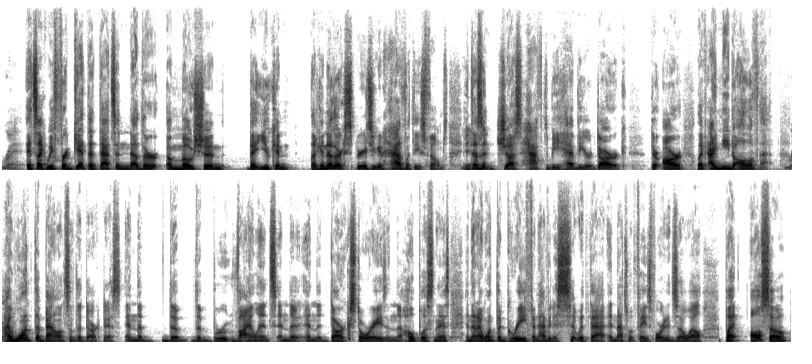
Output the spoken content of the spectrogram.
Right. it's like we forget that that's another emotion that you can like another experience you can have with these films it doesn't just have to be heavy or dark there are like i need all of that i want the balance of the darkness and the the the brute violence and the and the dark stories and the hopelessness and then i want the grief and having to sit with that and that's what phase 4 did so well but also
